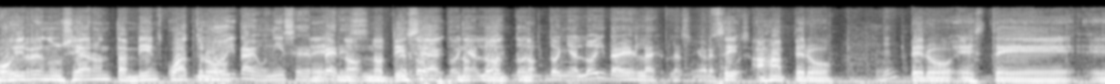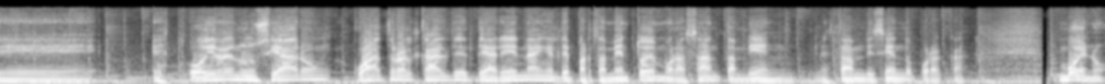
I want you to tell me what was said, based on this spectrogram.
Hoy renunciaron también cuatro. Loida Eunice de eh, Pérez. nos dice, doña, Loida es la, señora esposa. Sí, ajá, pero, pero este. Eh, hoy renunciaron cuatro alcaldes de Arena en el departamento de Morazán también, me estaban diciendo por acá. Bueno,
